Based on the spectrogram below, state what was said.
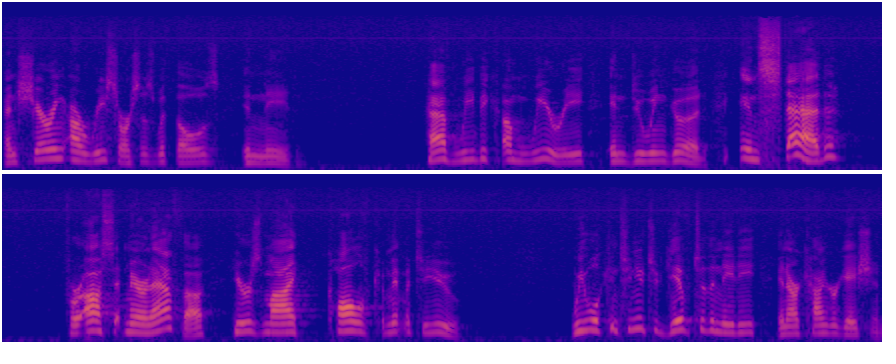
and sharing our resources with those in need? Have we become weary in doing good? Instead, for us at Maranatha, here's my call of commitment to you. We will continue to give to the needy in our congregation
